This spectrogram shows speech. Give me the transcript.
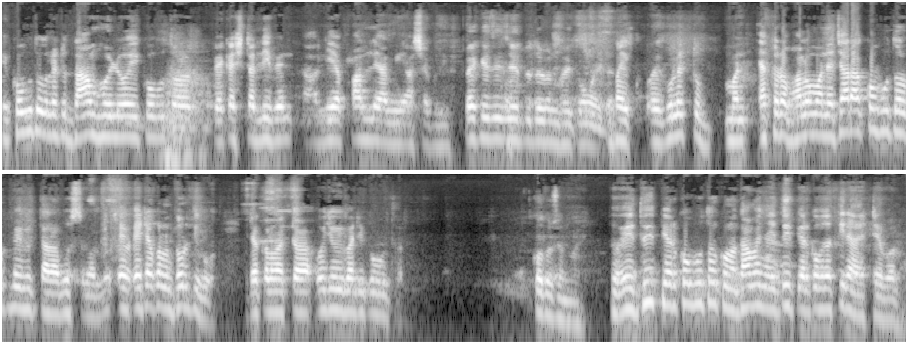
এই কবুতরগুলো একটু দাম হইল এই কবুতর প্যাকেজটা নিবেন নিয়ে পারলে আমি আশা করি। প্যাকেজে যেহেতু দেবেন ভাই কমাই ভাই ওইগুলো একটু মানে এতটা ভালো মানে যারা কবুতর প্রেমিক তারা বুঝতে পারবে। এটা কোনো দৌড় দিব। এটা কোনো একটা ওই যে ওই কবুতর। কত চান ভাই? তো এই দুই পেয়ার কবুতর কোনো দামে নাই দুই পেয়ার কবুতর তিন হাজার টাকা বলব।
